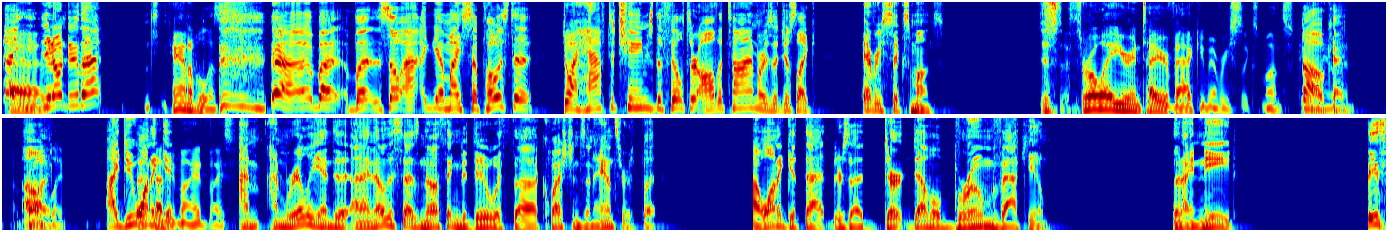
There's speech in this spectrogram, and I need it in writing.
Uh, you don't do that. Cannibalism. Yeah, but but so I, am I supposed to? Do I have to change the filter all the time, or is it just like every six months? Just throw away your entire vacuum every six months. Oh, okay. All right. Probably. I do That, want to that'd get. be my advice. I'm I'm really into, and I know this has nothing to do with uh, questions and answers, but I want to get that. There's a Dirt Devil broom vacuum that I need. These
